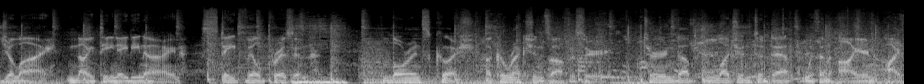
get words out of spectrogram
July 1989, Stateville Prison. Lawrence Kush, a corrections officer, turned up bludgeoned to death with an iron pipe.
